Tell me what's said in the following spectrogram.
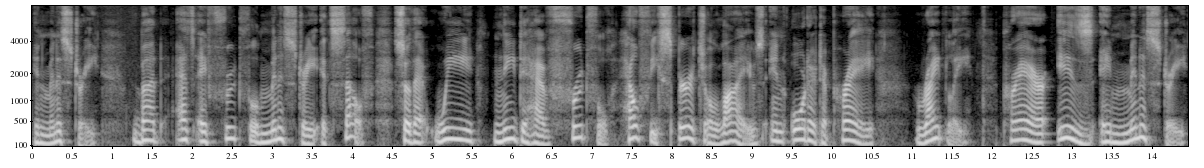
in ministry, but as a fruitful ministry itself, so that we need to have fruitful, healthy spiritual lives in order to pray rightly. Prayer is a ministry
